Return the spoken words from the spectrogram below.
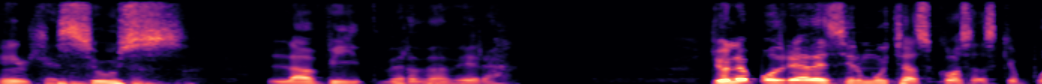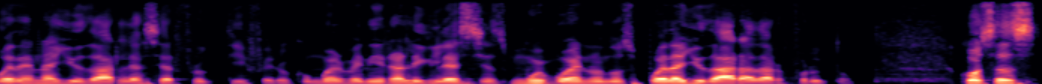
en Jesús, la vid verdadera. Yo le podría decir muchas cosas que pueden ayudarle a ser fructífero, como el venir a la iglesia es muy bueno, nos puede ayudar a dar fruto. Cosas,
